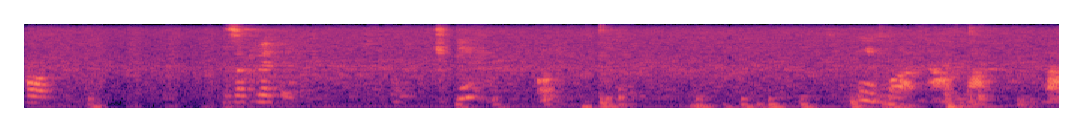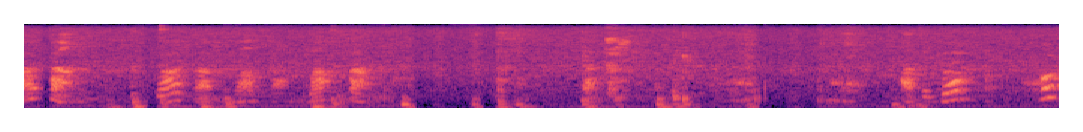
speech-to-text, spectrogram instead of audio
Оп. Закрити. Оп. І бата, бата, бата, бата, бата, бата. Так. А тепер хоп.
